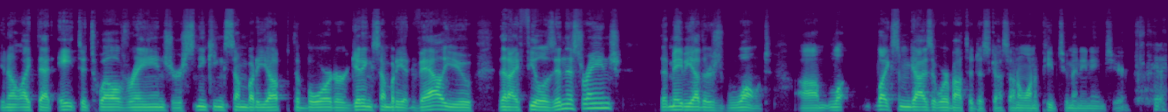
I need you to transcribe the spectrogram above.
you know, like that eight to twelve range or sneaking somebody up the board or getting somebody at value that I feel is in this range that maybe others won't. Um, like some guys that we're about to discuss. I don't want to peep too many names here.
